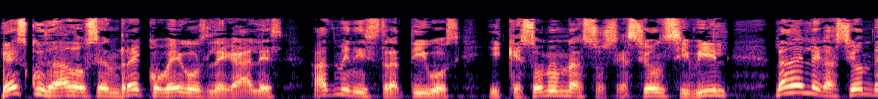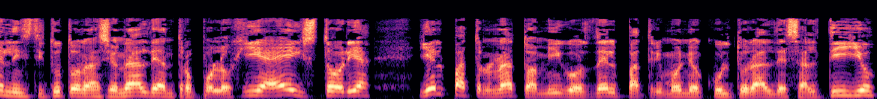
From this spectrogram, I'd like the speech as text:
Escudados en recovegos legales, administrativos y que son una asociación civil, la delegación del Instituto Nacional de Antropología e Historia y el Patronato Amigos del Patrimonio Cultural de Saltillo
